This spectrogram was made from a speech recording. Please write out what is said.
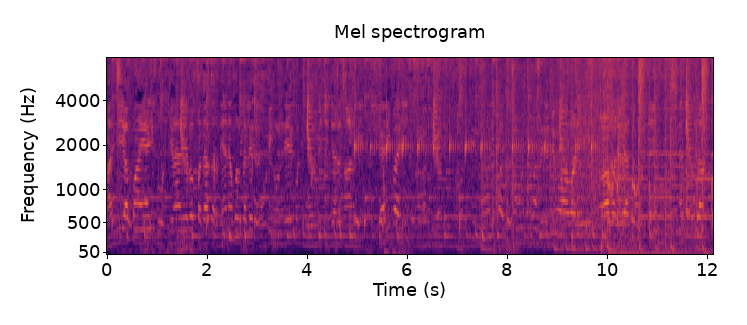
ਹਾਂਜੀ, ਆਪਾਂ ਆਏ ਆ ਜੀ ਗੋਠੀਆਂ ਦੇ, ਆਪਾਂ ਪਤਾ ਕਰਦੇ ਆ ਇਹਨਾਂ ਕੋਲ ਕੱਲੇ ਸੂਟ ਹੀ ਹੁੰਦੇ ਆ, ਕੁਝ ਹੋਰ ਵੀ ਚੀਜ਼ਾਂ ਦਿਖਾਣਗੇ ਕਹਿਰੀ ਭਾਜੀ? ਹਾਂਜੀ ਭਾਜੀ ਸੂਟ ਵਾਲੇ, ਆਹ ਵਾਲੇ ਆ ਸੂਟ ਇਹਨਾਂ ਕੋਲ ਲੱਗ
